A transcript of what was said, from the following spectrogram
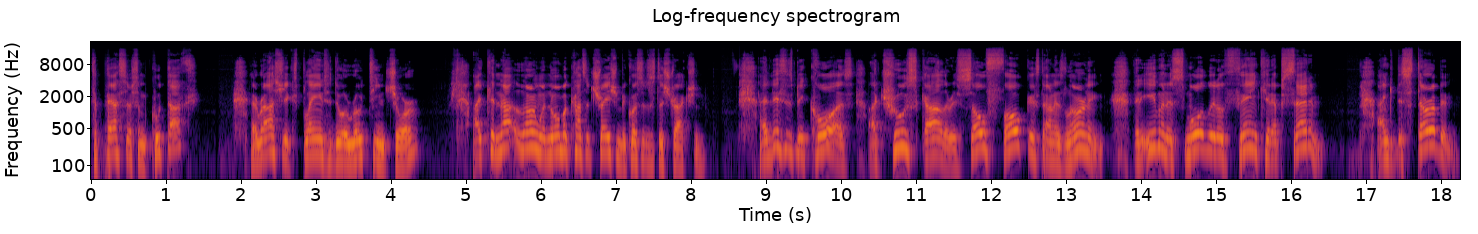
to pass her some kutach, and Rashi explained to do a routine chore, I cannot learn with normal concentration because of distraction. And this is because a true scholar is so focused on his learning that even a small little thing can upset him and disturb him.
